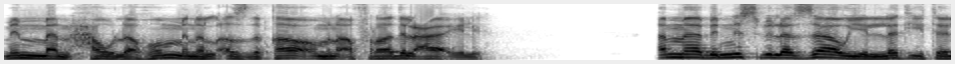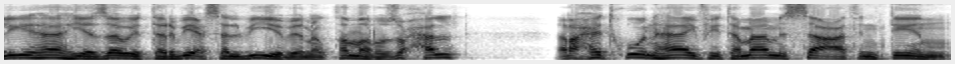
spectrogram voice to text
ممن حولهم من الأصدقاء ومن أفراد العائلة. أما بالنسبة للزاوية التي تليها هي زاوية تربيع سلبية بين القمر وزحل راح تكون هاي في تمام الساعة 2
